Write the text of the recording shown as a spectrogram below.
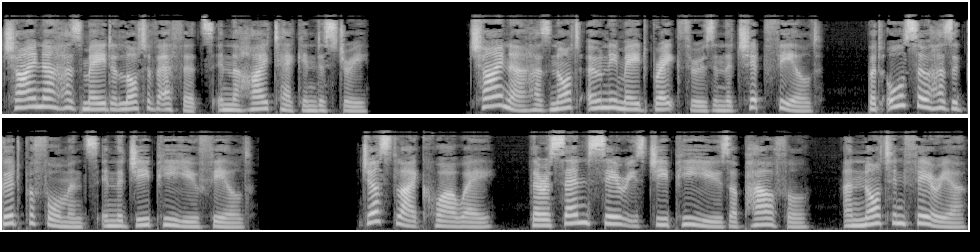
China has made a lot of efforts in the high-tech industry. China has not only made breakthroughs in the chip field, but also has a good performance in the GPU field. Just like Huawei, their Ascend series GPUs are powerful and not inferior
